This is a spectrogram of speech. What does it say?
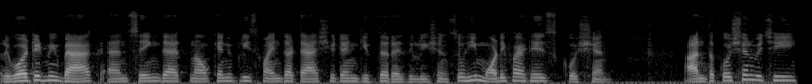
reverted me back and saying that now can you please find the attached sheet and give the resolution so he modified his question and the question which he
